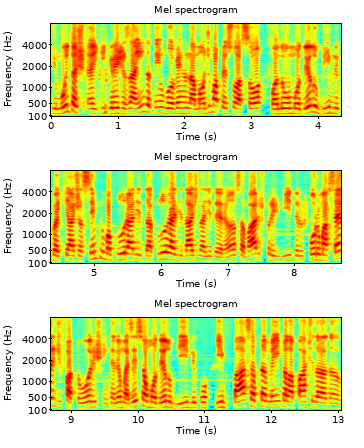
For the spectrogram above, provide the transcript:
e muitas eh, igrejas ainda têm o governo na mão de uma pessoa só, quando o modelo bíblico é que haja sempre uma pluralidade, pluralidade na liderança, vários presbíteros, por uma série de fatores, entendeu? Mas esse é o modelo bíblico, e passa também pela parte da, da-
